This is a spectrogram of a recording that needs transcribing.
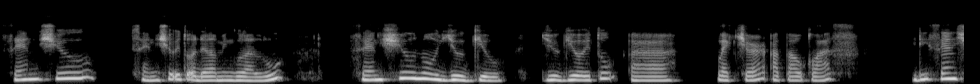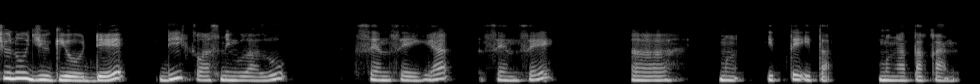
senshu, senshu itu adalah minggu lalu, senshu no jugyo. Jugyo itu uh, lecture atau kelas. Jadi senshu no jugyo de di kelas minggu lalu sensei ya sensei uh, ite ita mengatakan.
